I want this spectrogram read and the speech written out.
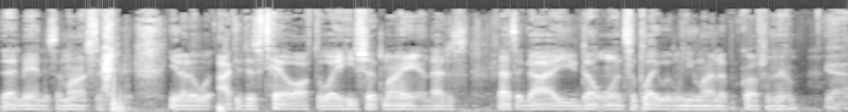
that man is a monster. you know, the, I could just tell off the way he shook my hand. That is that's a guy you don't want to play with when you line up across from him. Yeah.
